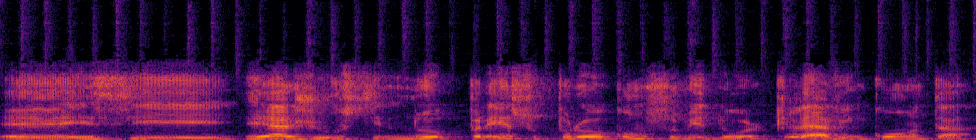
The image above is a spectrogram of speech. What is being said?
é, esse reajuste no preço pro consumidor, que leva em conta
